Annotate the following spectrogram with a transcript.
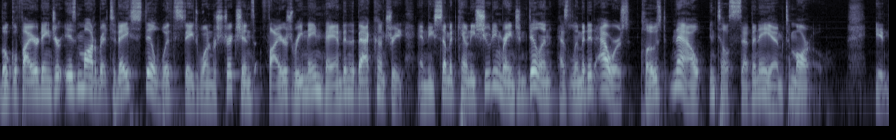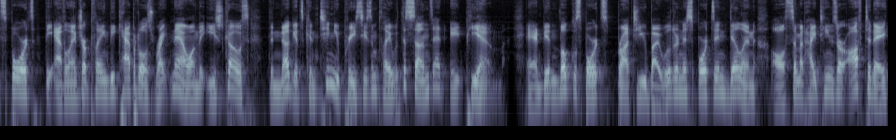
Local fire danger is moderate today, still with stage 1 restrictions. Fires remain banned in the backcountry, and the Summit County shooting range in Dillon has limited hours, closed now until 7 a.m. tomorrow. In sports, the Avalanche are playing the Capitals right now on the East Coast. The Nuggets continue preseason play with the Suns at 8 p.m. And in local sports, brought to you by Wilderness Sports in Dillon, all Summit High teams are off today,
